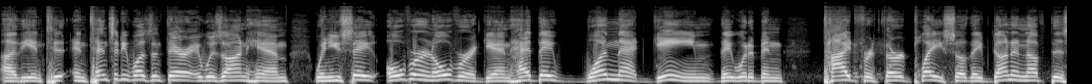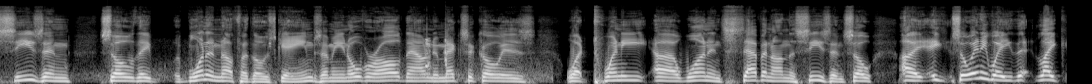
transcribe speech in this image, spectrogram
uh, the int- intensity wasn't there; it was on him. When you say over and over again, had they won that game, they would have been tied for third place. So they've done enough this season. So they've won enough of those games. I mean, overall now New Mexico is what twenty uh, one and seven on the season. So uh, so anyway, like.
